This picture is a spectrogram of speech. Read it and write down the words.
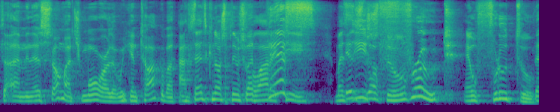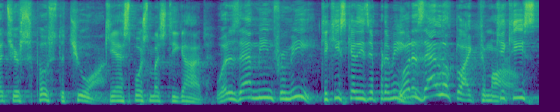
So, I mean, there's so much more that we can talk about. Há This. tanto que nós podemos But falar aqui, mas is isto the fruit é o fruto that you're supposed to chew on. que é suposto mastigar. What does that mean for me? O que é que isso quer dizer para mim? What does that look like O tomorrow? que é que isso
